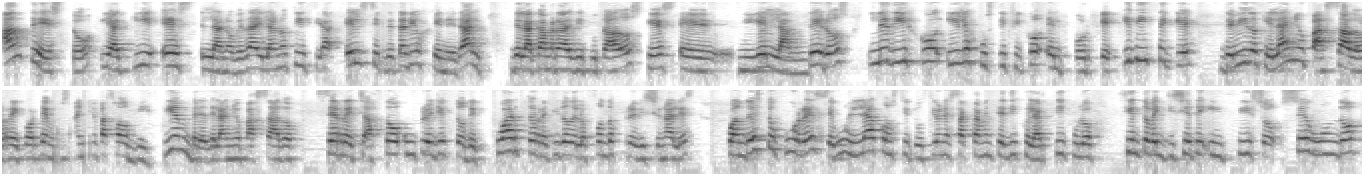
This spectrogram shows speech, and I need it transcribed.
Ante esto, y aquí es la novedad y la noticia, el secretario general de la Cámara de Diputados, que es eh, Miguel Landeros, le dijo y le justificó el porqué. Y dice que debido a que el año pasado, recordemos, año pasado, diciembre del año pasado, se rechazó un proyecto de cuarto retiro de los fondos previsionales, cuando esto ocurre, según la Constitución, exactamente dijo el artículo 127, inciso segundo,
